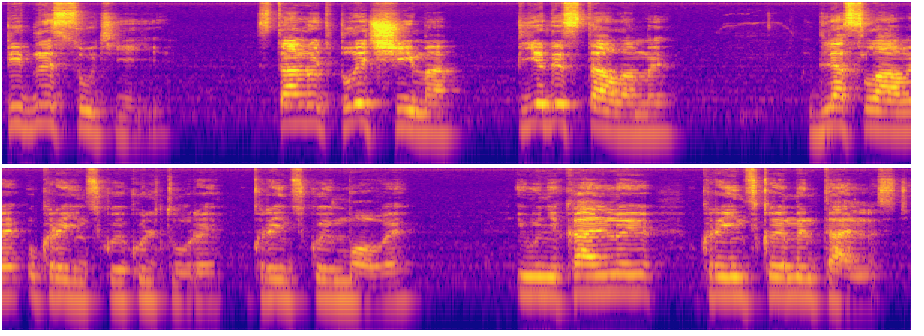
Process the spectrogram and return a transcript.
піднесуть її, стануть плечима, п'єдесталами для слави української культури, української мови і унікальної української ментальності.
